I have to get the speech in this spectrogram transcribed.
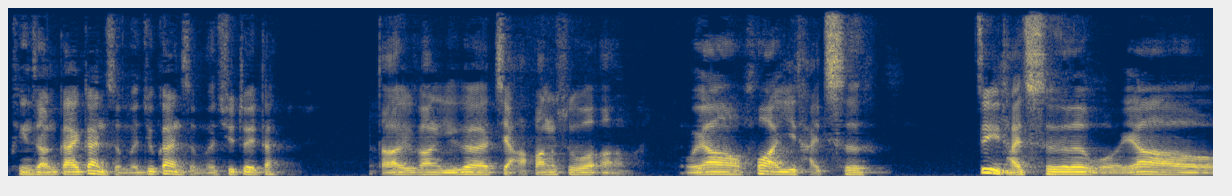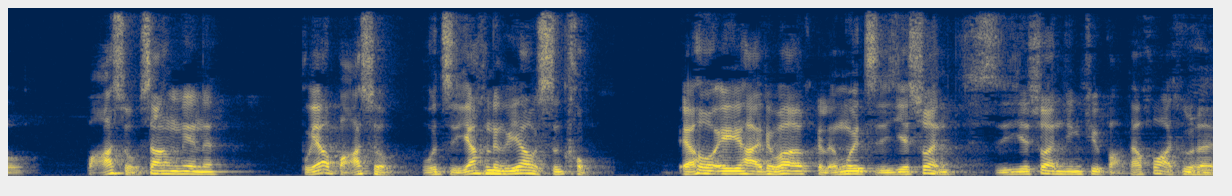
平常该干什么就干什么去对待。打比方，一个甲方说啊，我要画一台车，这一台车呢，我要把手上面呢不要把手，我只要那个钥匙孔。然后 AI 的话可能会直接算直接算进去把它画出来，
